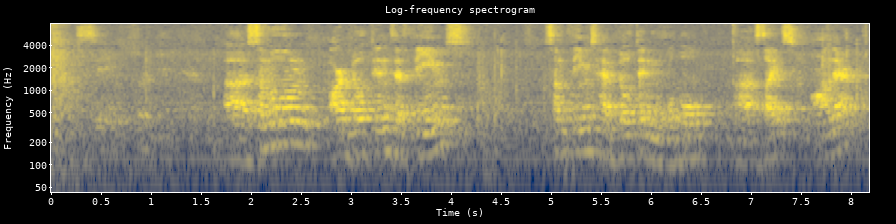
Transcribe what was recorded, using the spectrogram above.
Let's see. Uh, some of them are built into themes. Some themes have built-in mobile uh, sites on there.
